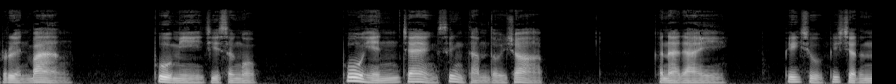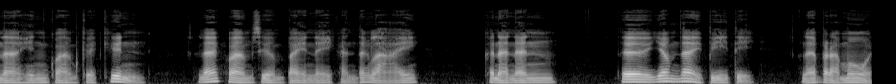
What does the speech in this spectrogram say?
เรือนบ้าง ผู้มีจิตสงบ ผู้เห็นแจ้งซึ่งทำโดยชอบ ขณะใด ภิกษุพิจารณาเห็นความเกิดขึ้น และความเสื่อมไปในขันทั้งหลาย ขณะนั้น เธอย่อมได้ปีติ และปราโมท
